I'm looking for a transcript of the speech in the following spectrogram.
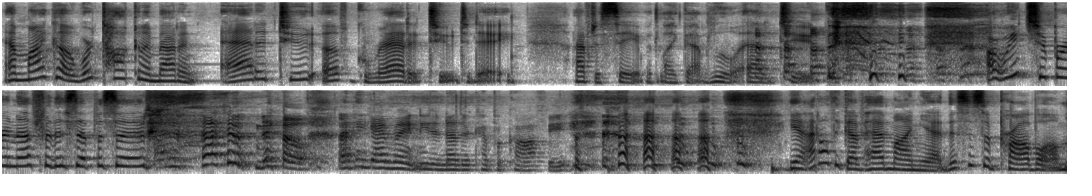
And Micah, we're talking about an attitude of gratitude today. I have to say it with like that little attitude. Are we chipper enough for this episode? I don't know. I think I might need another cup of coffee. yeah, I don't think I've had mine yet. This is a problem.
